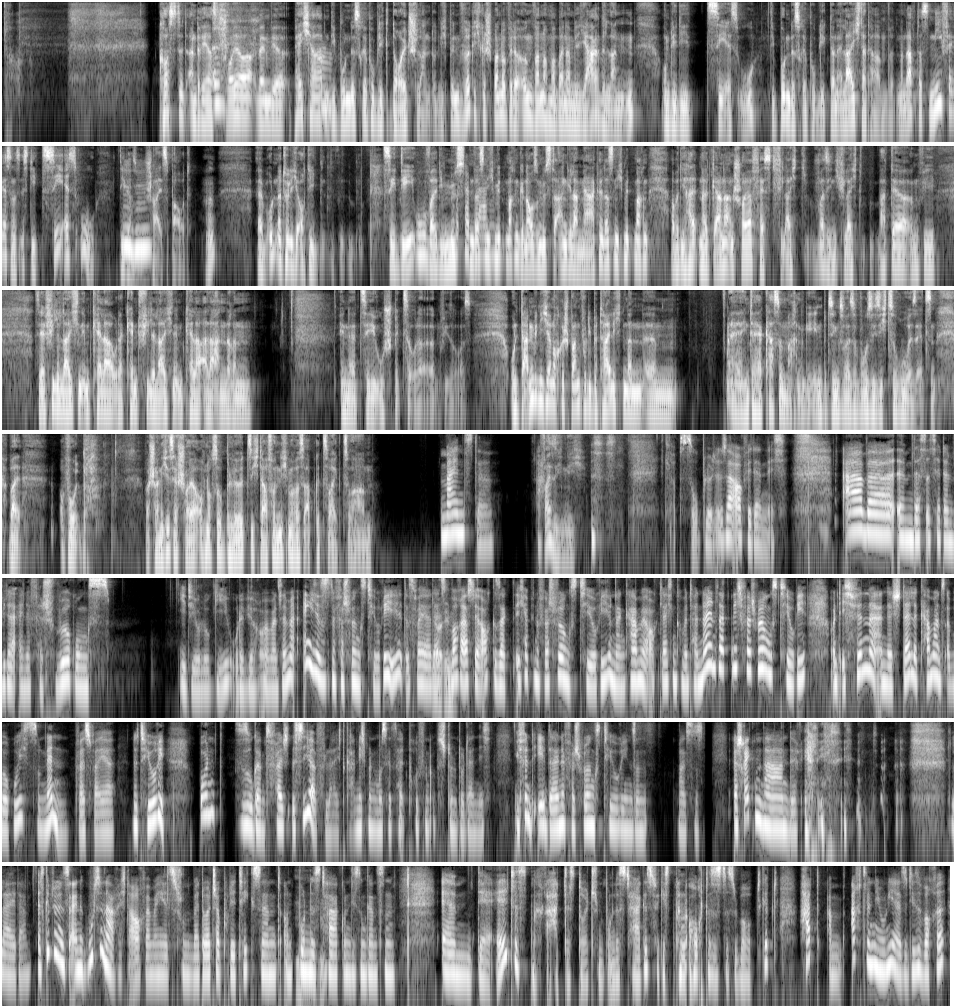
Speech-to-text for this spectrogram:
Kostet Andreas Scheuer, wenn wir Pech haben, die Bundesrepublik Deutschland. Und ich bin wirklich gespannt, ob wir da irgendwann noch mal bei einer Milliarde landen, um die die CSU, die Bundesrepublik, dann erleichtert haben wird. Man darf das nie vergessen. Das ist die CSU, die da so einen Scheiß baut. Ähm, Und natürlich auch die CDU, weil die müssten das sagen. nicht mitmachen. Genauso müsste Angela Merkel das nicht mitmachen. Aber die halten halt gerne an Scheuer fest. Vielleicht, weiß ich nicht, vielleicht hat der irgendwie sehr viele Leichen im Keller oder kennt viele Leichen im Keller aller anderen in der CDU-Spitze oder irgendwie sowas. Und dann bin ich ja noch gespannt, wo die Beteiligten dann ähm, äh, hinterher Kasse machen gehen, beziehungsweise wo sie sich zur Ruhe setzen. Weil, obwohl, pff, wahrscheinlich ist der Scheuer auch noch so blöd, sich davon nicht mal was abgezweigt zu haben. Meinst du? Ach. Weiß ich nicht. Ich glaube, so blöd ist er auch wieder nicht. Aber ähm, das ist ja dann wieder eine Verschwörungsideologie oder wie auch immer man es nennt. Eigentlich ist es eine Verschwörungstheorie. Das war ja letzte eben. Woche, hast du ja auch gesagt, ich habe eine Verschwörungstheorie und dann kam ja auch gleich ein Kommentar, nein, sagt nicht Verschwörungstheorie. Und ich finde, an der Stelle kann man es aber ruhig so nennen, weil es war ja eine Theorie. Und so ganz falsch ist sie ja vielleicht gar nicht. Man muss jetzt halt prüfen, ob es stimmt oder nicht. Ich finde eh, deine Verschwörungstheorien sind meistens erschreckend nah an der Realität. Leider. Es gibt übrigens eine gute Nachricht auch, wenn wir jetzt schon bei deutscher Politik sind und mhm. Bundestag und diesem ganzen, ähm, der Ältestenrat des Deutschen Bundestages, vergisst man auch, dass es das überhaupt gibt, hat am 18. Juni, also diese Woche,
